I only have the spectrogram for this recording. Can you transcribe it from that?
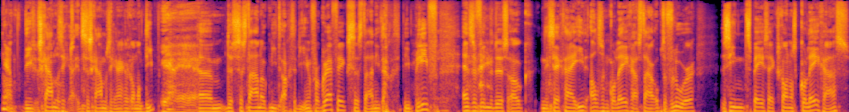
Ja. Want die schaamden zich, ze schamen zich eigenlijk allemaal diep. Ja, ja, ja. Ehm, dus ze staan ook niet achter die infographics. Ze staan niet achter die brief. En ze vinden dus ook, zegt hij, ieder- al zijn collega's daar op de vloer zien SpaceX gewoon als collega's.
